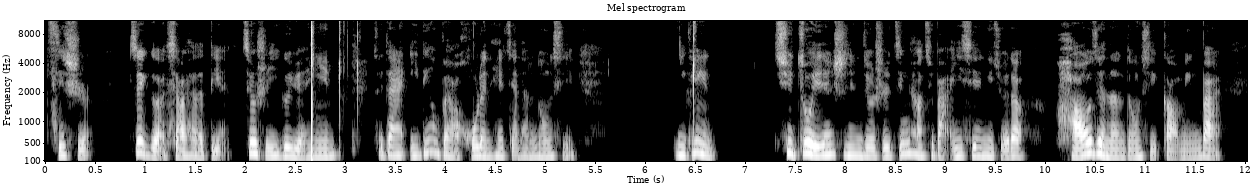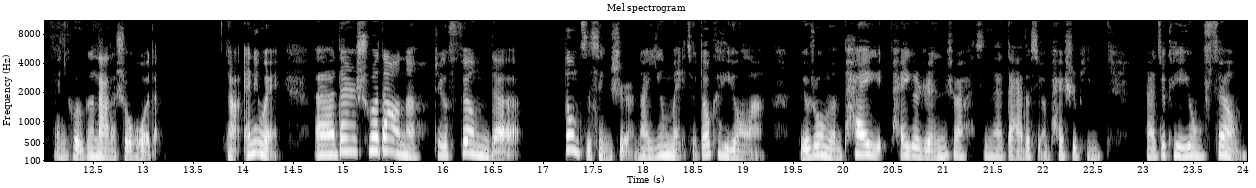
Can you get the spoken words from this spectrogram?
其实这个小小的点就是一个原因。所以大家一定不要忽略那些简单的东西。你可以去做一件事情，就是经常去把一些你觉得好简单的东西搞明白，那你会有更大的收获的。好，Anyway，呃，但是说到呢，这个 film 的动词形式，那英美就都可以用了。比如说我们拍拍一个人是吧？现在大家都喜欢拍视频，啊，就可以用 film。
